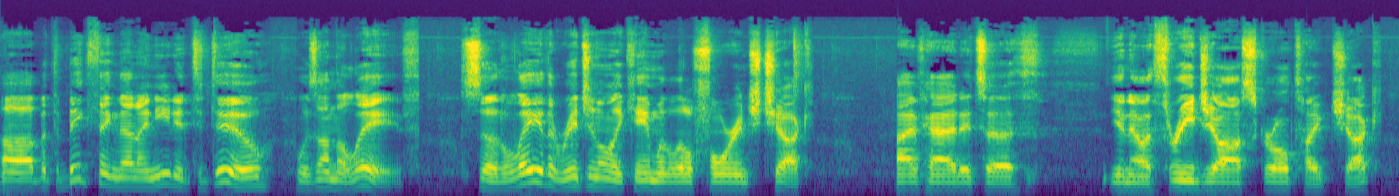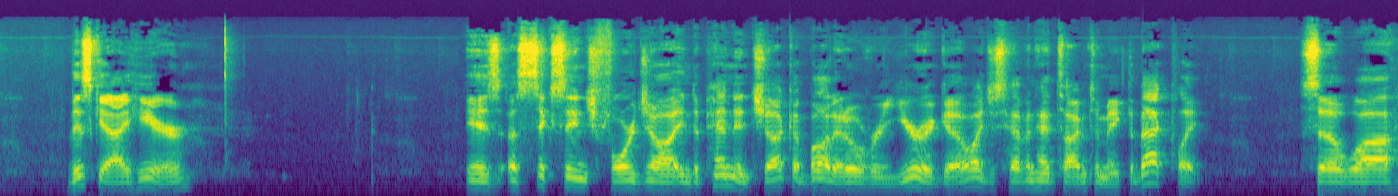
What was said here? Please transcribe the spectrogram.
Uh, but the big thing that I needed to do was on the lathe. So the lathe originally came with a little 4-inch chuck. I've had, it's a you know, a three jaw scroll type chuck. This guy here is a six inch four jaw independent chuck. I bought it over a year ago. I just haven't had time to make the back plate. So, uh,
